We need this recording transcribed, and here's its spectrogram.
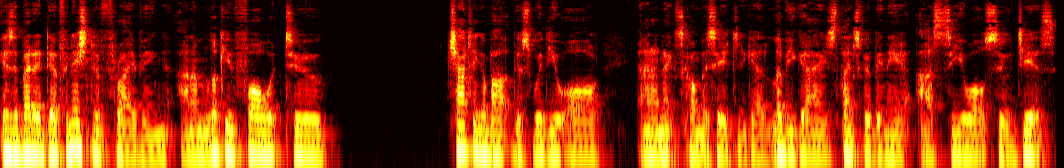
is a better definition of thriving. And I'm looking forward to chatting about this with you all in our next conversation together. Love you guys. Thanks for being here. I'll see you all soon. Cheers.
